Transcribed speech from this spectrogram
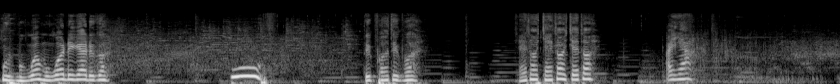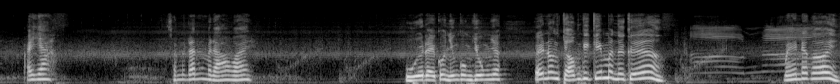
Ui mừng quá mừng quá đi ra được rồi. Uh, Tuyệt vời tuyệt vời. Chạy thôi chạy thôi chạy thôi ai da? Ai da? Sao nó đánh mày đau vậy? Ui, ở đây có những con dung nha. Ấy nó ăn trộm cái kiếm mình rồi kìa. Mẹ đất ơi.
